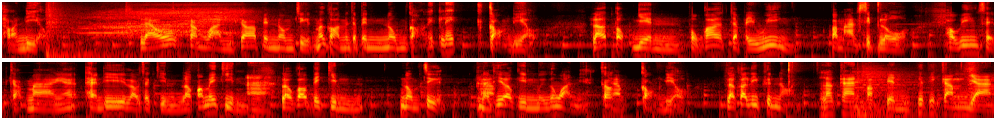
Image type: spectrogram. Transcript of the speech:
ช้อนเดียว แล้วกลางวันก็เป็นนมจืดเมื่อก่อนมันจะเป็นนมกล่องเล็ก ๆ กล่องเดียว แล้วตกเย็นผมก็จะไปวิ่งประมาณ 10 โล พอวิ่งเสร็จกลับมาเงี้ยแทนที่เราจะกินเราก็ไม่กินอ่าเราก็ไปกินนมจืดเหมือนครับที่เรากินมื้อกลางวันเนี่ยก็ครับกล่องเดียว แล้วก็รีบขึ้นนอน แล้วการปรับเปลี่ยนพฤติกรรมอย่าง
